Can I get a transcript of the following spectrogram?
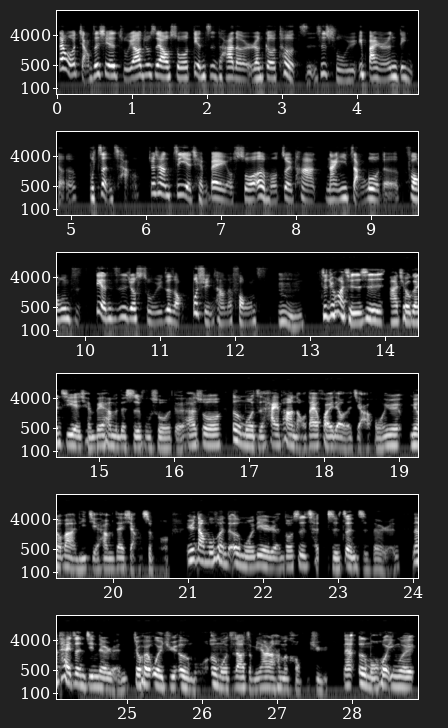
但我讲这些主要就是要说，电治他的人格特质是属于一般人认定的不正常，就像基野前辈有说，恶魔最怕难以掌握的疯子，电治就属于这种不寻常的疯子。嗯。这句话其实是阿秋跟吉野前辈他们的师傅说的。他说，恶魔只害怕脑袋坏掉的家伙，因为没有办法理解他们在想什么。因为大部分的恶魔猎人都是诚实正直的人，那太正经的人就会畏惧恶魔。恶魔知道怎么样让他们恐惧，那恶魔会因为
